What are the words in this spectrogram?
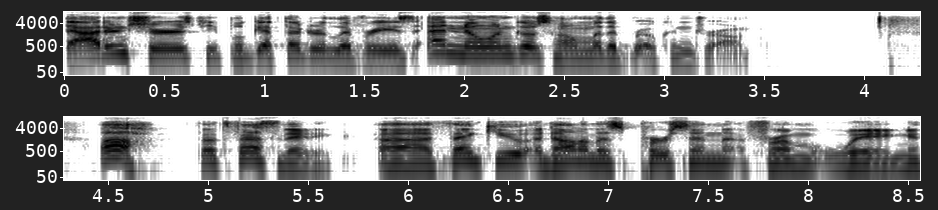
That ensures people get their deliveries and no one goes home with a broken drone. Ah, that's fascinating. Uh, thank you, anonymous person from Wing.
